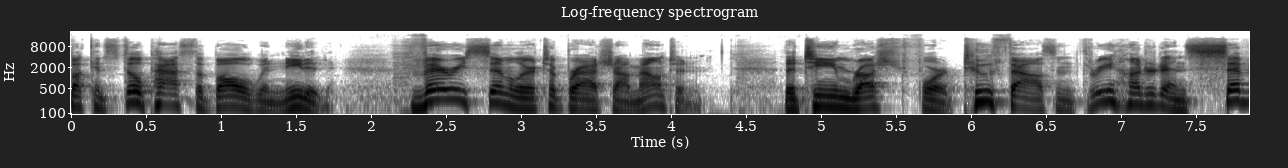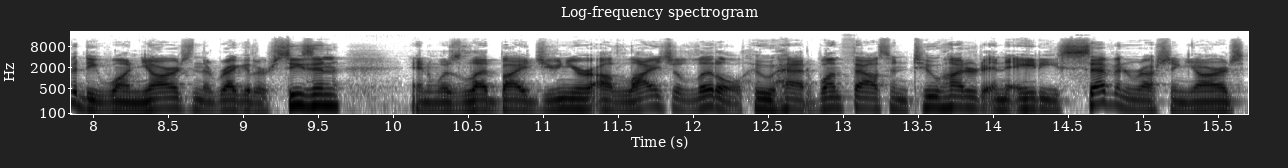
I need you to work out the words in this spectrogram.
but can still pass the ball when needed. Very similar to Bradshaw Mountain. The team rushed for 2,371 yards in the regular season and was led by junior Elijah Little, who had 1,287 rushing yards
